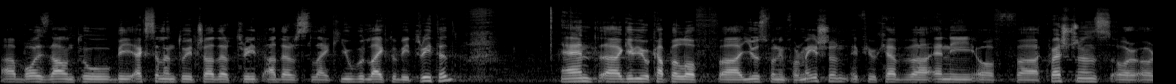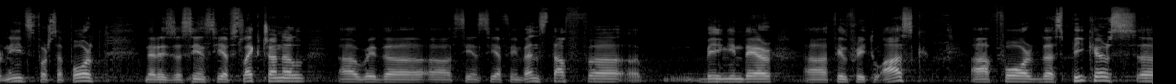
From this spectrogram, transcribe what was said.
uh, boils down to be excellent to each other, treat others like you would like to be treated, and uh, give you a couple of uh, useful information. If you have any of questions or, or, needs for support, there is a CNCF Slack channel with CNCF event stuff being in there. feel free to ask. Uh, for the speakers, uh,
